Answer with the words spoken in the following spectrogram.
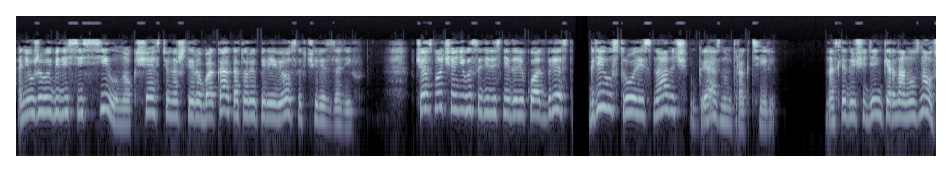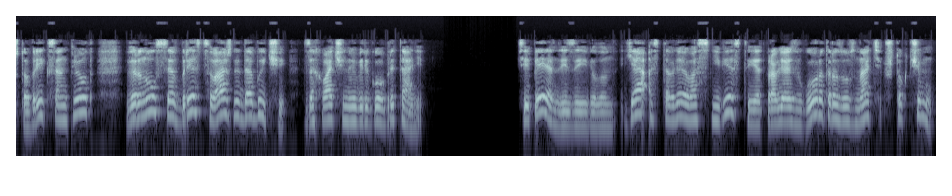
Они уже выбились из сил, но, к счастью, нашли рыбака, который перевез их через залив. В час ночи они высадились недалеко от Бреста, где и устроились на ночь в грязном трактире. На следующий день Кернан узнал, что Брик Сен-Клёд вернулся в Брест с важной добычей, захваченной у берегов Британии. «Теперь, — Андрей заявил он, — я оставляю вас с невестой и отправляюсь в город разузнать, что к чему».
